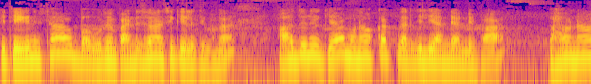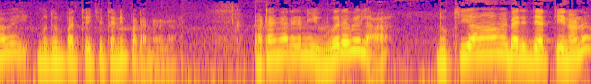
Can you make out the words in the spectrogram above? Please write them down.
ඉතින් ඒක නිසා බෞද්ධ පඬිසාංශ කියලා තිබුණා ආධුනිකයා මොනවාක්වත් වැරදි ලියන්න යන්න එපා. භාවනාවේ මුදුන්පත් වෙච්ච තැනින් පටන් අරගන්න. පටන් අරගෙන ඉවර වෙලා නොකියාම බැරි දෙයක් තියෙනවනේ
